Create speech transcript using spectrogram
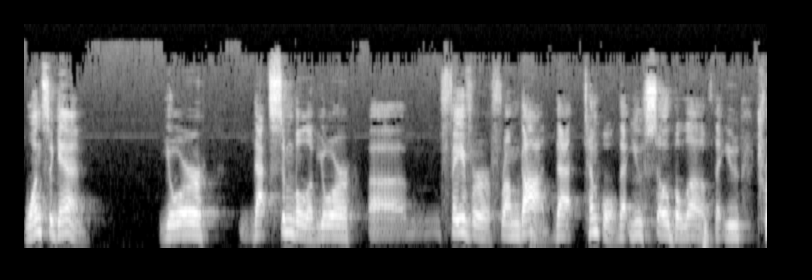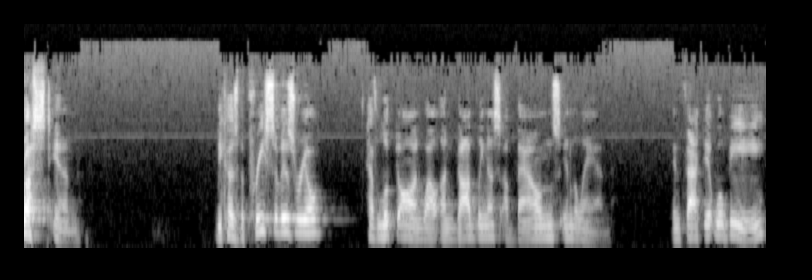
once again your that symbol of your uh, favor from God, that temple that you so beloved, that you trust in. Because the priests of Israel have looked on while ungodliness abounds in the land. In fact, it will be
